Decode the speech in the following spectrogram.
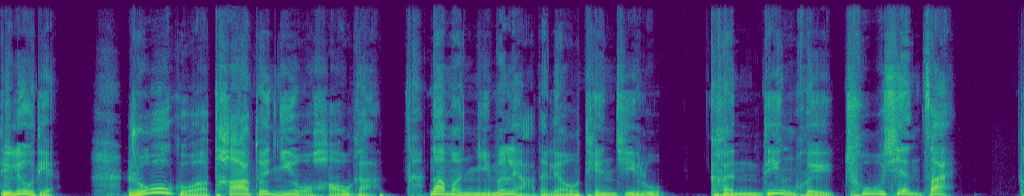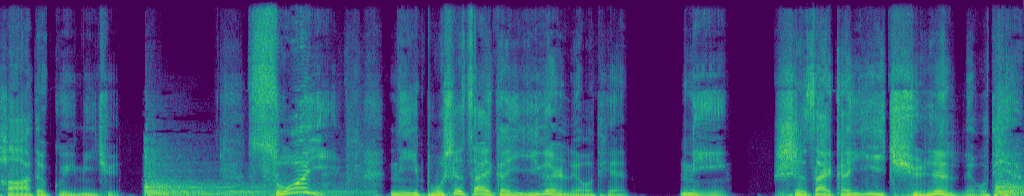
第六点，如果他对你有好感，那么你们俩的聊天记录肯定会出现在他的闺蜜群。所以，你不是在跟一个人聊天，你是在跟一群人聊天。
